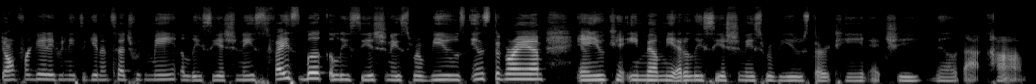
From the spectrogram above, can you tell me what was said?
don't forget if you need to get in touch with me, Alicia Shanise Facebook, Alicia Shanise Reviews Instagram, and you can email me at Alicia Shanise Reviews 13 at gmail.com.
